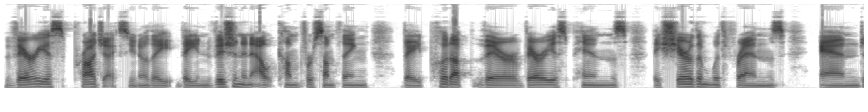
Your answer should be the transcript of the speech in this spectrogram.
various projects. You know, they they envision an outcome for something, they put up their various pins, they share them with friends, and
